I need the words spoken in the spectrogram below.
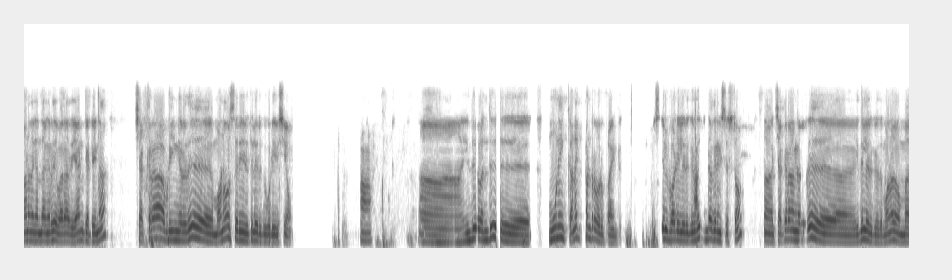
ஆனந்த கந்தாங்கிறதே வராது. ஏன்னு கேட்டீங்கன்னா சக்கரா அப்படிங்கிறது மனோ சரீரத்துல இருக்கக்கூடிய விஷயம். இது வந்து மூணையும் கனெக்ட் பண்ற ஒரு பாயிண்ட். பிசிக்கல் பாடியில இருக்கிறது இன்டோகிரன் சிஸ்டம். சக்கராங்கிறது இதுல இருக்கிறது. மனோ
